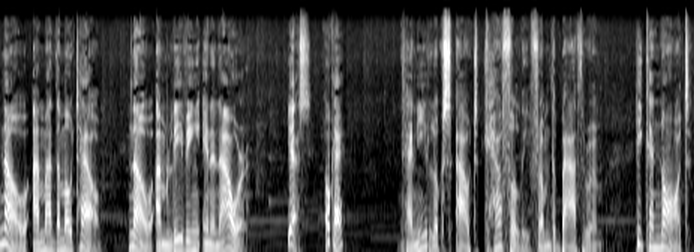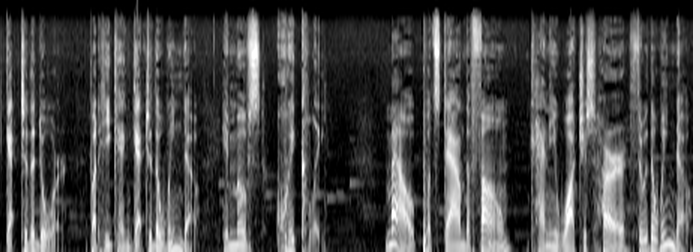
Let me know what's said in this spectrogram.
No, I'm at the motel. No, I'm leaving in an hour. Yes, okay. Kenny looks out carefully from the bathroom. He cannot get to the door, but he can get to the window. He moves quickly. Mel puts down the phone. Kenny watches her through the window.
